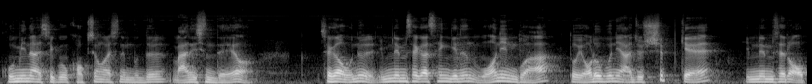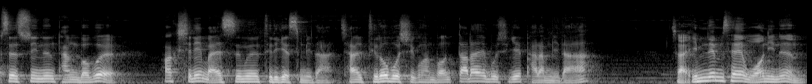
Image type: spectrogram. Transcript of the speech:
고민하시고 걱정하시는 분들 많으신데요. 제가 오늘 입냄새가 생기는 원인과 또 여러분이 아주 쉽게 입냄새를 없앨 수 있는 방법을 확실히 말씀을 드리겠습니다. 잘 들어보시고 한번 따라해 보시기 바랍니다. 자, 입냄새의 원인은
